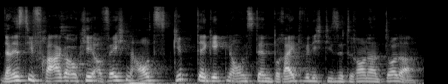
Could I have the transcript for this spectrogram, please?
dann ist die Frage, okay, auf welchen Outs gibt der Gegner uns denn bereitwillig diese 300 Dollar?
